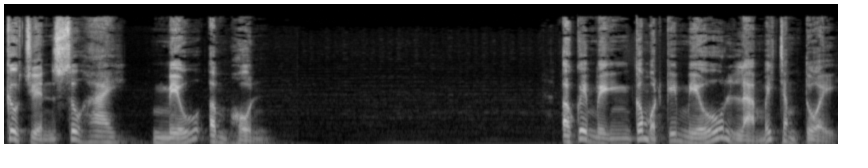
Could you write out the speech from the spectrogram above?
Câu chuyện số 2 Miếu âm hồn. Ở quê mình có một cái miếu là mấy trăm tuổi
